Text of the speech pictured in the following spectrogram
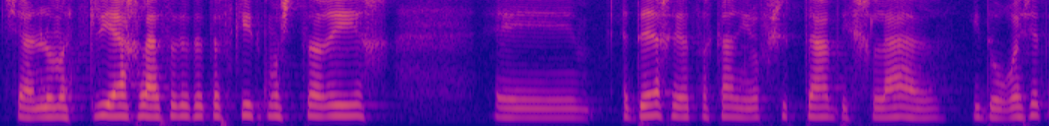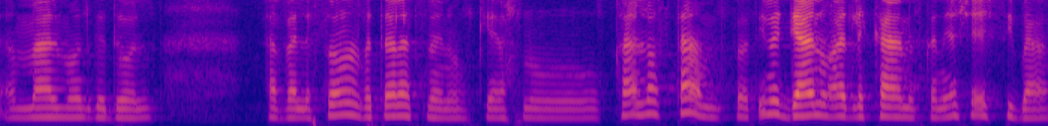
שאני לא מצליח לעשות את התפקיד כמו שצריך. אה, הדרך להיות שחקן היא לא פשוטה בכלל, היא דורשת עמל מאוד גדול. אבל אסור לנו לוותר לעצמנו, כי אנחנו כאן לא סתם. זאת אומרת, אם הגענו עד לכאן, אז כנראה שיש סיבה,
